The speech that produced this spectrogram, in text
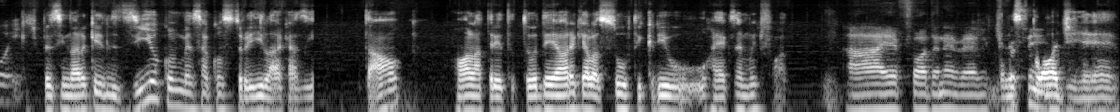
Foi. Tipo assim, na hora que eles iam começar a construir lá a casinha e tal, rola a treta toda, e a hora que ela surta e cria o, o Rex é muito foda. Ah, é foda, né, velho? Tipo ela assim... explode, é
